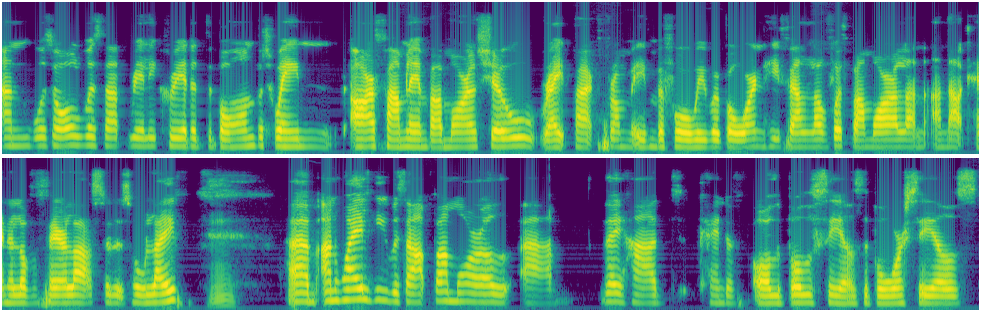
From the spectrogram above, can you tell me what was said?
and was always that really created the bond between our family and Balmoral show right back from even before we were born. He fell in love with Balmoral and, and that kind of love affair lasted his whole life. Mm. Um, and while he was at Balmoral, um, they had kind of all the bull sales, the boar sales,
